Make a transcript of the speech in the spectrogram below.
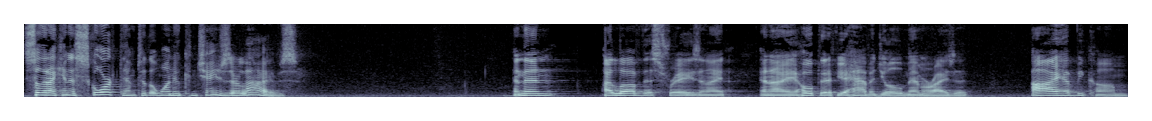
so that I can escort them to the one who can change their lives. And then I love this phrase, and I, and I hope that if you haven't, you'll memorize it. I have become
